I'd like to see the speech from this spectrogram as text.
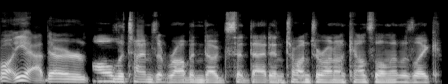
Well, yeah, there are All the times that Rob and Doug said that in Toronto, Toronto Council, and it was like,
